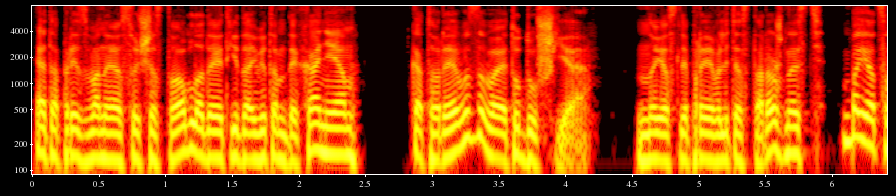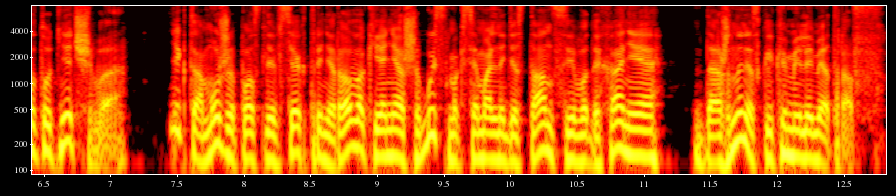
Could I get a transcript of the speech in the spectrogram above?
Это призванное существо обладает ядовитым дыханием, которое вызывает удушье. Но если проявлять осторожность, бояться тут нечего. И к тому же после всех тренировок я не ошибусь с максимальной дистанции его дыхания, даже на несколько миллиметров.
